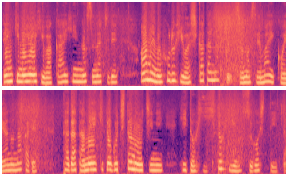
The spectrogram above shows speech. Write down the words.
天気の良い日は海浜の砂地で、雨の降る日は仕方なくその狭い小屋の中で、ただため息と愚痴とのうちに、ひと日ひと日を過ごしていた。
